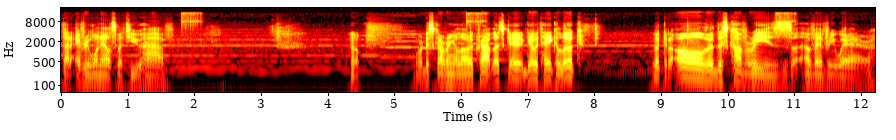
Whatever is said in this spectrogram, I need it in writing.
that everyone else but you have. Oh, we're discovering a lot of crap. Let's go, go take a look. Look at all the discoveries of everywhere.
